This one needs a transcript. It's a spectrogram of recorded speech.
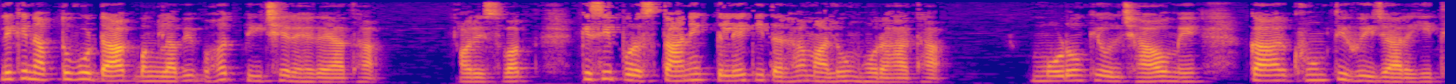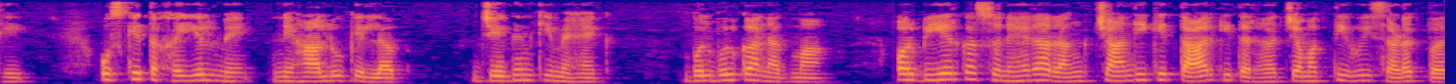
لیکن اب تو وہ ڈاک بنگلہ بھی بہت پیچھے رہ گیا تھا، اور اس وقت کسی پرستانی قلعے کی طرح معلوم ہو رہا تھا۔ موڑوں کے الجھاؤ میں کار گھومتی ہوئی جا رہی تھی۔ اس کے تخیل میں نہالو کے لب، جیگن کی مہک، بلبل کا نغمہ اور بیئر کا سنہرا رنگ چاندی کے تار کی طرح چمکتی ہوئی سڑک پر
